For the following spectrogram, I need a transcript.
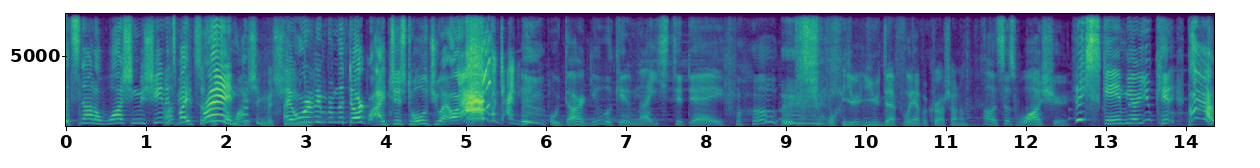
it's not a washing machine. It's my it's a- it's a washing machine. I ordered him from the dark. I just told you. I. Ah! Oh, dark, you looking nice today. Well, you you definitely have a crush on him. oh, it says washer. They scam me. Are you kidding? Ah!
